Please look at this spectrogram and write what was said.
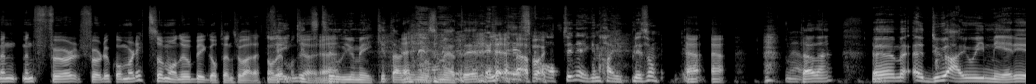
men, men før, før, du kommer dit, så må du jo bygge opp den troverdigheten. Fake it till you make it, er det noe som heter. Eller skap din egen hype, liksom. Ja, ja. Det er det. Um, du er jo i mer i,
